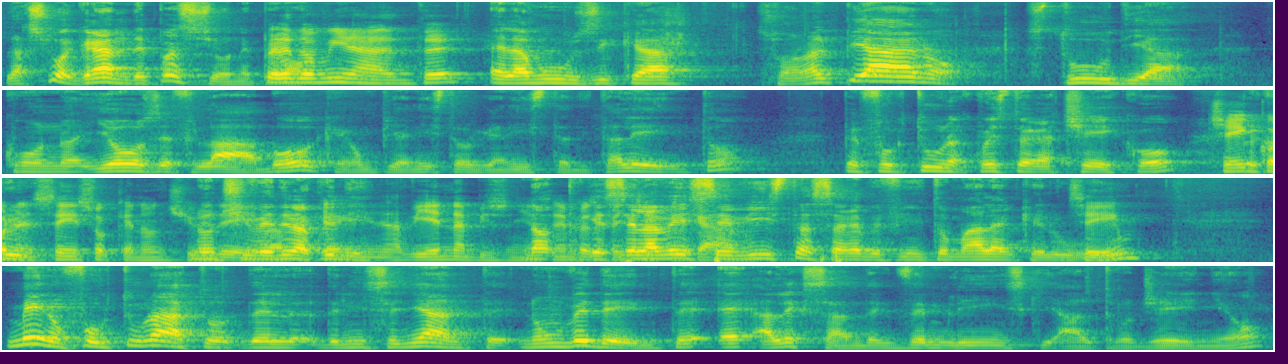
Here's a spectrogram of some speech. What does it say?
La sua grande passione però Predominante. è la musica. Suona il piano, studia con Josef Labor, che era un pianista organista di talento. Per fortuna questo era cieco. Cieco nel senso che non ci non vedeva. ci vedeva, quindi- in- a Vienna bisogna No, sempre perché se l'avesse vista sarebbe finito male anche lui. Sì. Meno fortunato del- dell'insegnante non vedente è Alexander Zemlinsky, altro genio,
